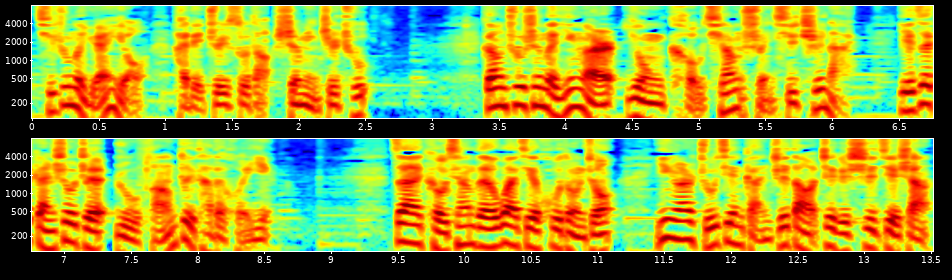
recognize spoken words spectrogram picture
其中的缘由还得追溯到生命之初。刚出生的婴儿用口腔吮吸吃奶，也在感受着乳房对他的回应。在口腔的外界互动中，婴儿逐渐感知到这个世界上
